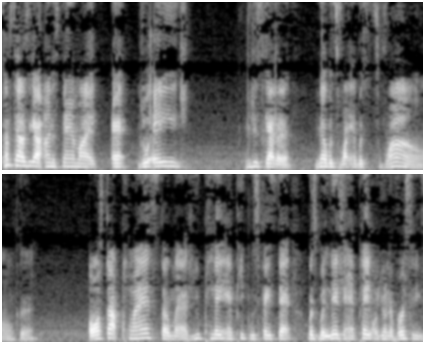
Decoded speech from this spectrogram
Sometimes you gotta understand, like at your age, you just gotta know what's right and what's wrong. Or stop playing so much. You play in people's face that was religion and play on university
